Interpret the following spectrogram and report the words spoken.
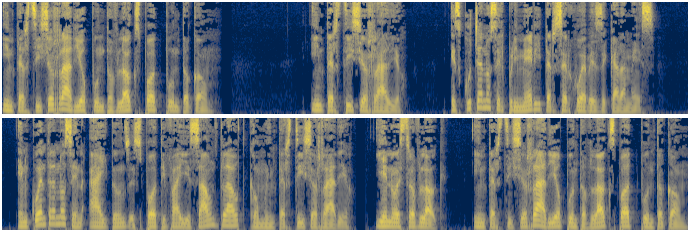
intersticiosradio.blogspot.com. Intersticios Radio. Escúchanos el primer y tercer jueves de cada mes. Encuéntranos en iTunes, Spotify y SoundCloud como Intersticios Radio y en nuestro blog intersticiosradio.blogspot.com.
